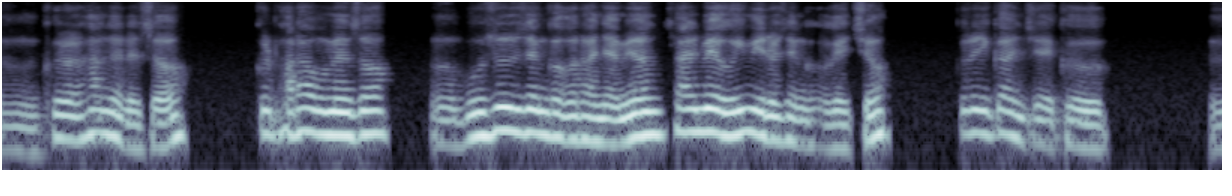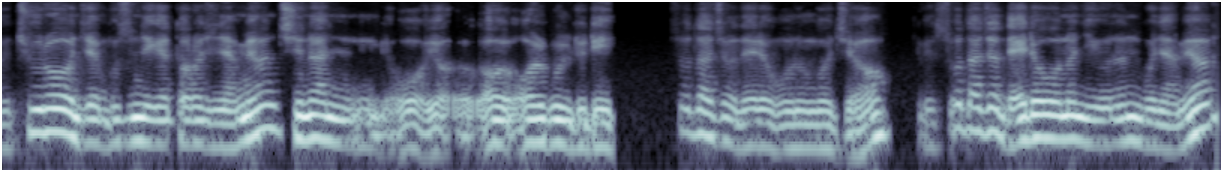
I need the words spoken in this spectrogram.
어, 그런 하늘에서 그걸 바라보면서 어, 무슨 생각을 하냐면 삶의 의미를 생각하겠죠. 그러니까 이제 그 어, 주로 이제 무슨 얘기가 떨어지냐면 지난 어, 어, 얼굴들이 쏟아져 내려오는 거죠. 쏟아져 내려오는 이유는 뭐냐면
